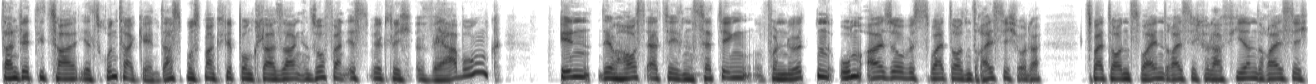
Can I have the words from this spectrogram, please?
dann wird die Zahl jetzt runtergehen. Das muss man klipp und klar sagen. Insofern ist wirklich Werbung in dem hausärztlichen Setting vonnöten, um also bis 2030 oder 2032 oder 34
